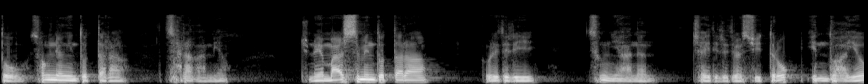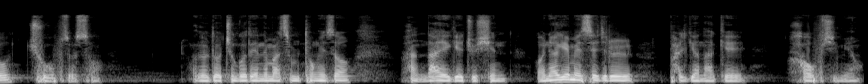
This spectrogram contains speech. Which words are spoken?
또 성령 인도 따라 살아가며 주님의 말씀 인도 따라 우리들이 승리하는 저희들이 될 수 있도록 인도하여 주옵소서. 오늘도 증거되는 말씀을 통해서 한 나에게 주신 언약의 메시지를 발견하게 하옵시며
